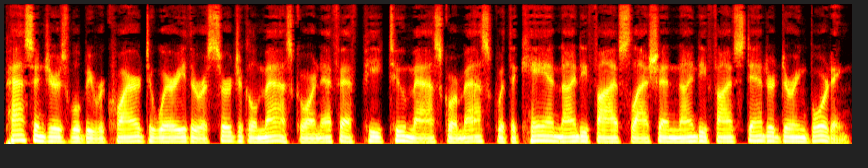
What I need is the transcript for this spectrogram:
passengers will be required to wear either a surgical mask or an FFP2 mask or mask with the KN95/N95 standard during boarding,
